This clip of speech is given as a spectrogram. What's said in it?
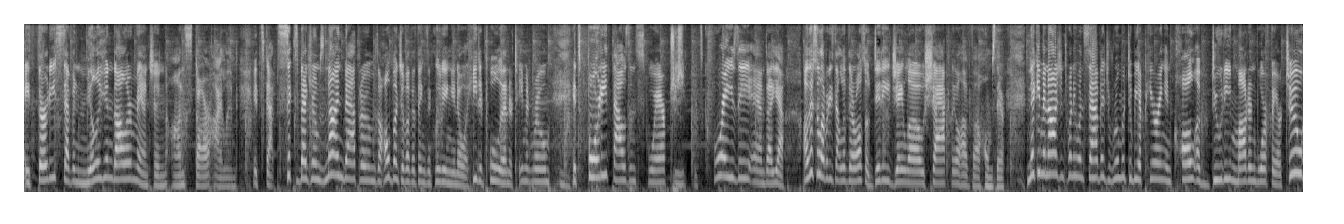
A $37 million mansion on Star Island. It's got six bedrooms, nine bathrooms, a whole bunch of other things, including, you know, a heated pool and entertainment room. It's 40,000 square feet. It's crazy. And uh, yeah, other celebrities that live there also Diddy, J-Lo, Shaq, they all have uh, homes there. Nicki Minaj and 21 Savage rumored to be appearing in Call of Duty Modern Warfare 2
